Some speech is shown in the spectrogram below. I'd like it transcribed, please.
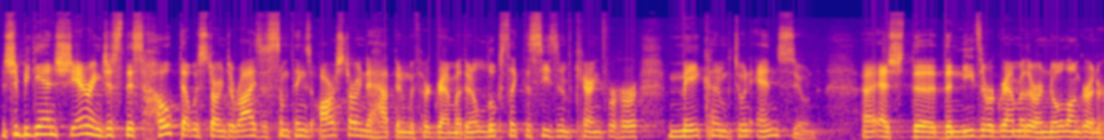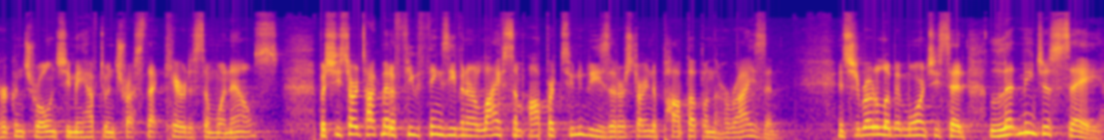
And she began sharing just this hope that was starting to rise as some things are starting to happen with her grandmother. And it looks like the season of caring for her may come to an end soon. Uh, as the, the needs of her grandmother are no longer under her control, and she may have to entrust that care to someone else. But she started talking about a few things, even in her life, some opportunities that are starting to pop up on the horizon. And she wrote a little bit more, and she said, Let me just say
